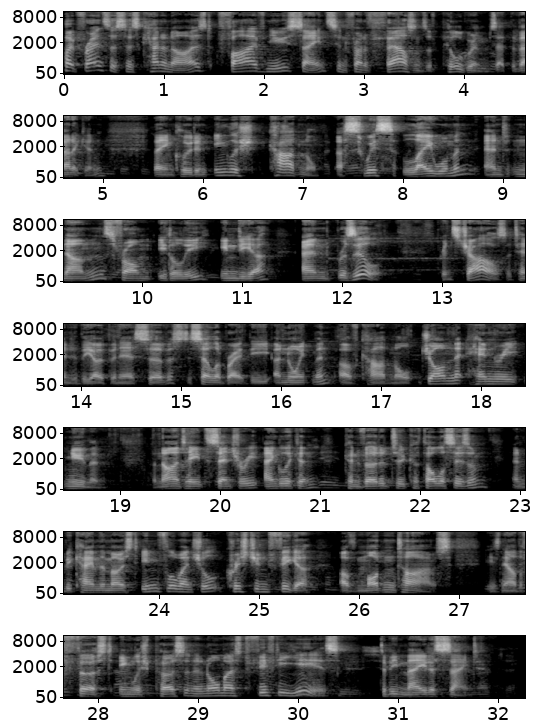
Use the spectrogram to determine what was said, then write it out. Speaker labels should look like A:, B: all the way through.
A: Pope Francis has canonised five new saints in front of thousands of pilgrims at the Vatican. They include an English cardinal, a Swiss laywoman, and nuns from Italy, India, and Brazil. Prince Charles attended the open air service to celebrate the anointment of Cardinal John Henry Newman. The 19th century Anglican converted to Catholicism and became the most influential Christian figure of modern times. He's now the first English person in almost 50 years to be made a saint.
